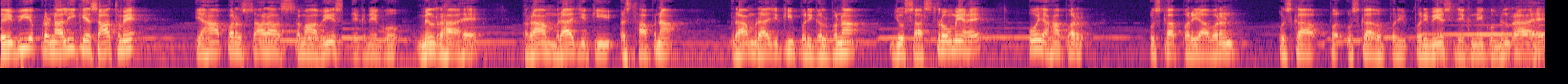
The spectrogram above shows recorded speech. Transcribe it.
दैवीय प्रणाली के साथ में यहाँ पर सारा समावेश देखने को मिल रहा है। राम राज्य की स्थापना राम राज्य की परिकल्पना जो शास्त्रों में है वो यहाँ पर उसका पर्यावरण उसका उसका परि, परिवेश देखने को मिल रहा है।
